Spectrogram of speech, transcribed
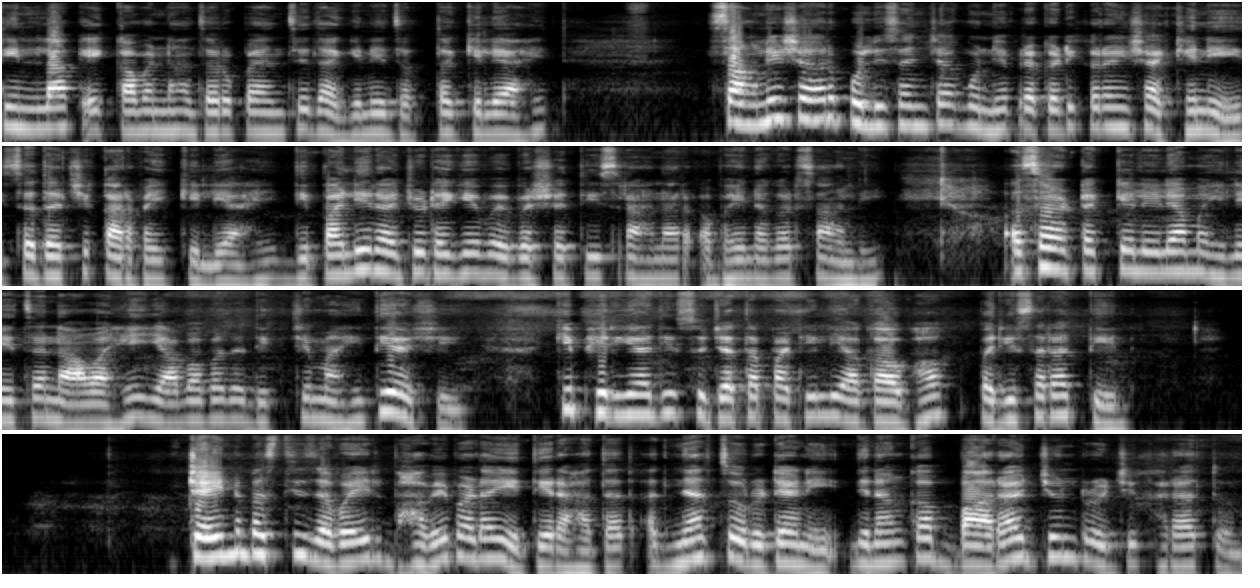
तीन लाख एकावन्न हजार रुपयांचे दागिने जप्त केले आहेत. सांगली शहर पोलिसांच्या गुन्हे प्रकटीकरण शाखेने सदरची कारवाई केली आहे. दीपाली राजू ढगे वय तीस राहणार अभयनगर सांगली. असं अटक केलेल्या महिलेचं नाव आहे. याबाबत अधिकची माहिती अशी की फिर्यादी सुजाता पाटील या गावभाग परिसरातील जैन बस्ती जवळील भावेपाडा येथे राहतात अज्ञात चोरट्याने दिनांक बारा जून रोजी घरातून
